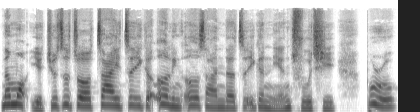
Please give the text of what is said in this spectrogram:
那么也就是说，在这一个二零二三的这一个年初七，不如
